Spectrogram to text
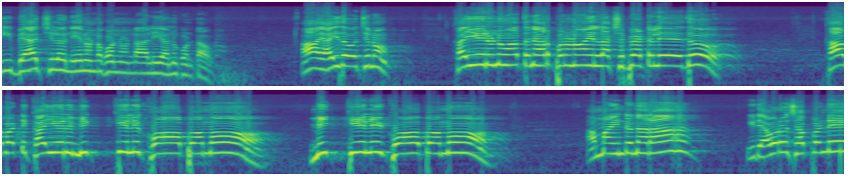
ఈ బ్యాచ్లో నేను ఉండకుండా ఉండాలి అనుకుంటాం. ఆ ఐదో వచనం కయ్యూరును అతని అర్పణను ఆయన లక్ష్య పెట్టలేదు. కాబట్టి కయ్యూరి మిక్కిలి కోపము మిక్కిలి కోపము. అమ్మ వింటున్నారా? ఈడెవరో చెప్పండి.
